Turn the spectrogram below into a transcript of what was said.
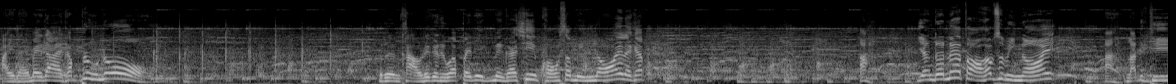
ไปไหนไม่ได้ครับบรูโน่เรื่องข่าวนี่ก็ถือว่าเป็นอีกหนึ่งอาชีพของสมิงน้อยเลยครับอะยังเดินหน้าต่อครับสมิงน้อยอะรัดอีกที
